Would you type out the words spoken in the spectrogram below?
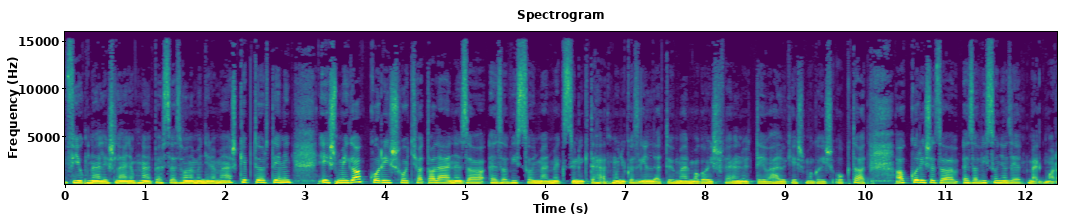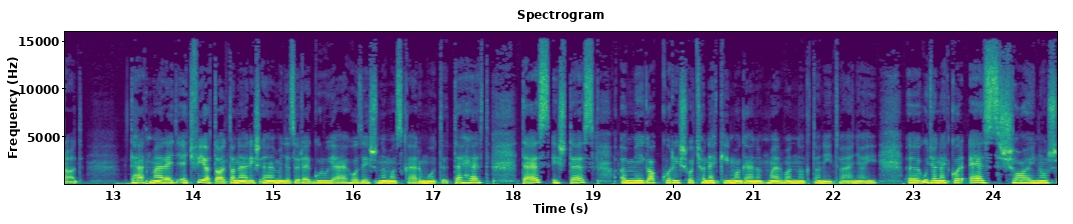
fiúknál és lányoknál persze ez valamennyire másképp történik, és még akkor is, hogyha talán ez a, ez a viszony már megszűnik, tehát mondjuk az illető már maga is felnőtté válik, és maga is oktat, akkor is ez a, ez a viszony azért megmarad. Tehát már egy, egy fiatal tanár is elmegy az öreg gurujához, és namaszkáromot tehet, tesz és tesz, még akkor is, hogyha neki magának már vannak tanítványai. Ugyanakkor ez sajnos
